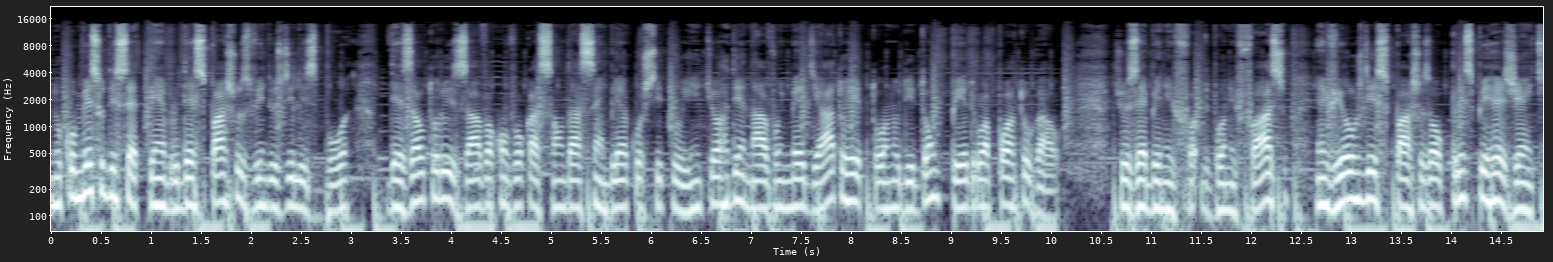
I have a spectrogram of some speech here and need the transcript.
No começo de setembro, despachos vindos de Lisboa desautorizavam a convocação da Assembleia Constituinte e ordenavam o imediato retorno de Dom Pedro a Portugal. José Bonifácio enviou os despachos ao príncipe regente,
